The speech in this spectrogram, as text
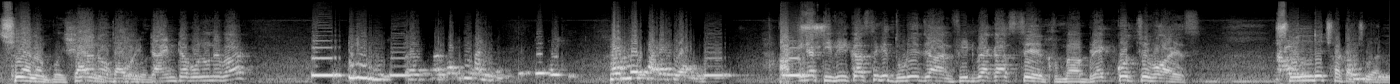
ছিয়ানব্বই ছিয়ানব্বই। টাইমটা বলুন এবার। আপনি না টিভির কাছ থেকে দূরে যান ফিডব্যাক আসছে ব্রেক করছে ভয়েস সন্ধে ছটা চুয়ান্ন।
